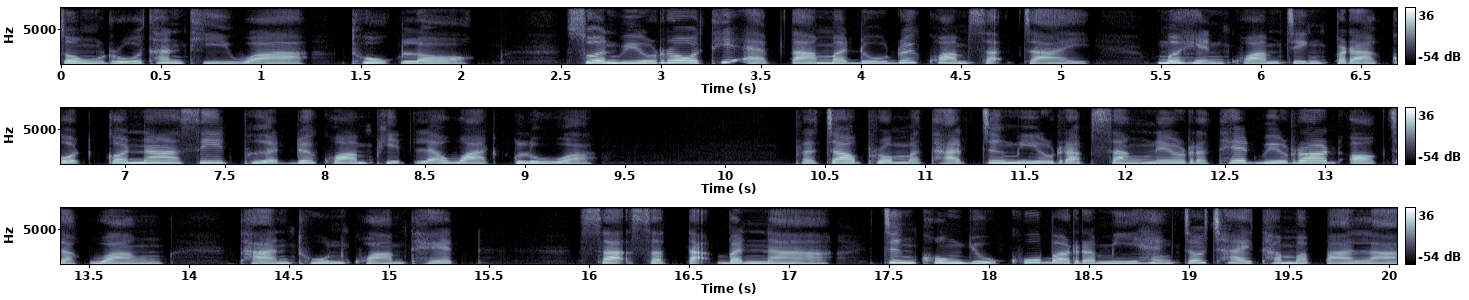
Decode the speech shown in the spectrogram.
ทรงรู้ทันทีว่าถูกหลอก ส่วนวิโรธที่แอบตามมาดูด้วยความสะใจ เมื่อเห็นความจริงปรากฏก็หน้าซีดเผือดด้วยความผิดและหวาดกลัว พระเจ้าพรหมทัตจึงมีรับสั่งในประเทศวิโรธออกจากวัง ฐานทูลความเท็จสะสตตบรรณาจึงคงอยู่คู่บารมีแห่งเจ้าชายธรรมปาละ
